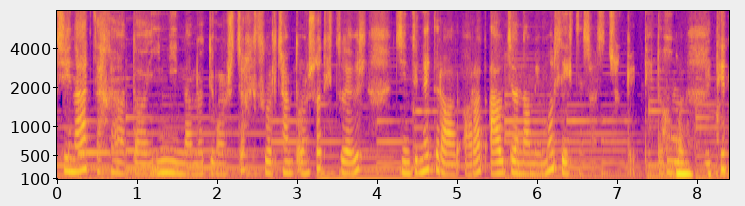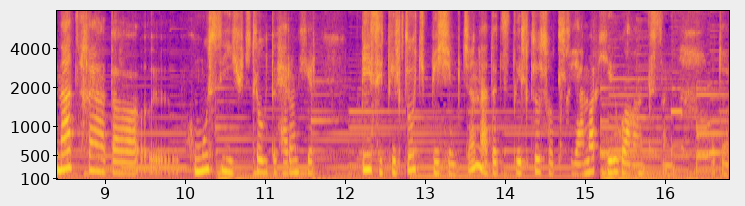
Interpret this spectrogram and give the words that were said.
чи наад захын одоо энэ энэ номнуудыг уншиж эсвэл чамд уншихад хэцүү байвал чи интернетээр ороод аудио ном юм уу лекцэн сонсчих гэдэг байхгүй. Тэгэд наад захын одоо хүмүүсийн ихвчлөө өгдөг хариу нэхэр би сэтгэл зүйч биш юм чинь надад сэтгэл зүй судлах ямар хэрэг байгаа гэсэн одоо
